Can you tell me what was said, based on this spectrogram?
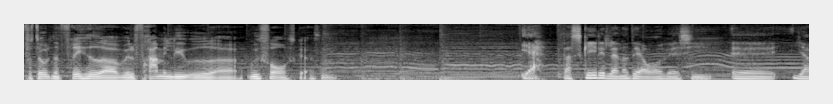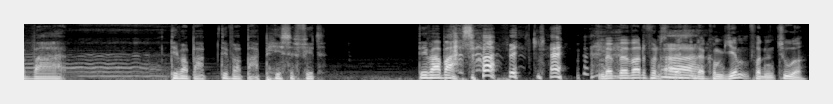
forståelsen af frihed og vil frem i livet og udforske og sådan. Ja, der skete et eller andet derovre, vil jeg sige. Øh, jeg var... Det var bare, det var bare pisse fedt. Det var bare så fedt, mand. Hvad, hvad var det for en Ah. der kom hjem fra den tur?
